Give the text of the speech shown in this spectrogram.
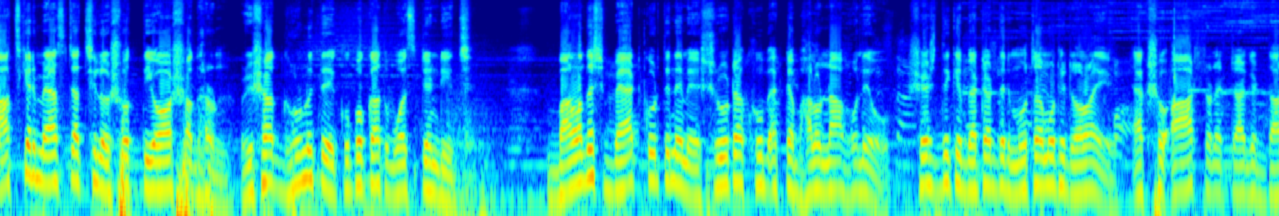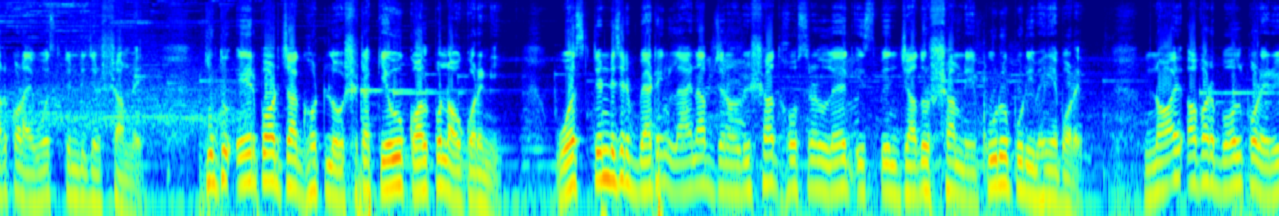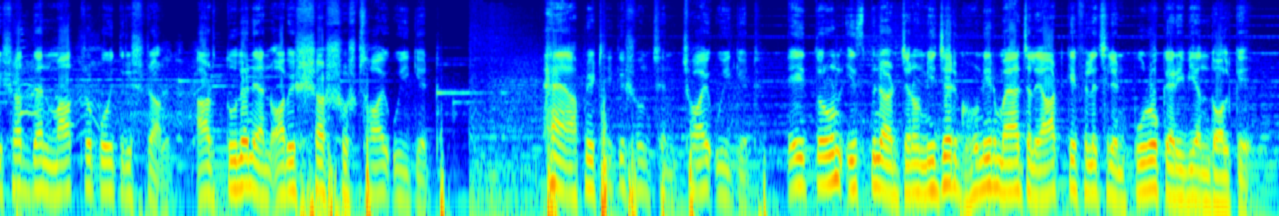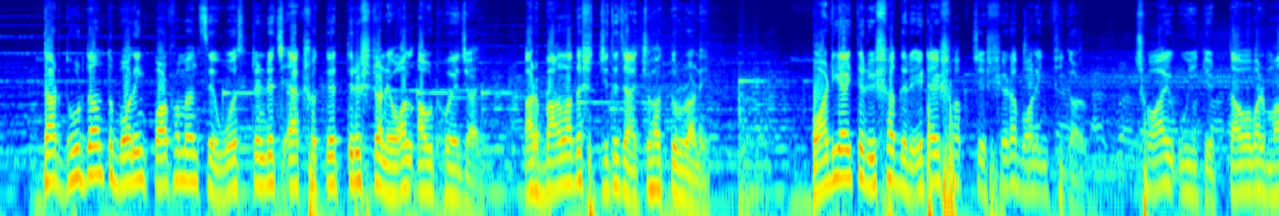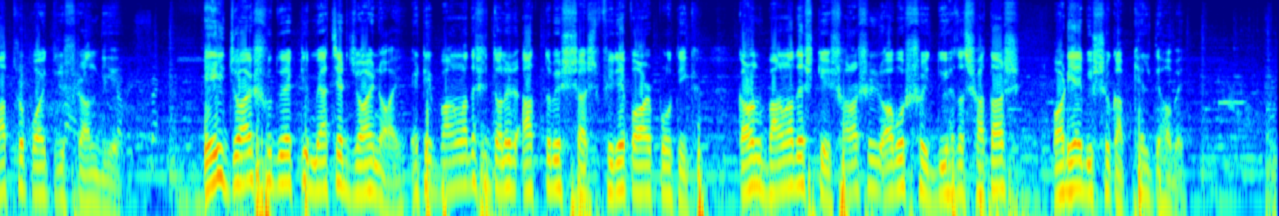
আজকের ম্যাচটা ছিল সত্যি অসাধারণ। ঋষাদ ঘূর্ণিতে কুপকাত ওয়েস্ট ইন্ডিজ। বাংলাদেশ ব্যাট করতে নেমে শুরুটা খুব একটা ভালো না হলেও শেষ দিকে ব্যাটারদের মোটামুটি লড়াইয়ে একশো আট রানের টার্গেট দাঁড় করায় ওয়েস্ট ইন্ডিজের সামনে। কিন্তু এরপর যা ঘটলো সেটা কেউ কল্পনাও করেনি। ওয়েস্ট ইন্ডিজের ব্যাটিং লাইন আপ যেন ঋষাদ হোসেনের লেগ স্পিন জাদুর সামনে পুরোপুরি ভেঙে পড়ে। নয় ওভার বল করে ঋষাদ দেন মাত্র পঁয়ত্রিশ রান, আর তুলে নেন অবিশ্বাস্য ছয় উইকেট। হ্যাঁ আপনি ঠিকই শুনছেন, ছয় উইকেট। এই তরুণ স্পিনার যেন নিজের ঘূর্ণির মায়াজালে আটকে ফেলেছিলেন পুরো ক্যারিবিয়ান দলকে। তার দুর্দান্ত বোলিং পারফরম্যান্সে ওয়েস্ট ইন্ডিজ একশো তেত্রিশ রানে অল আউট হয়ে যায়, আর বাংলাদেশ জিতে যায় চুয়াত্তর রানে। ওয়াডিআইতে ঋষাদের এটাই সবচেয়ে সেরা বোলিং ফিগার, ছয় উইকেট, তাও আবার মাত্র পঁয়ত্রিশ রান দিয়ে। এই জয় শুধু একটি ম্যাচের জয় নয়, এটি বাংলাদেশ দলের আত্মবিশ্বাস ফিরে পাওয়ার প্রতীক। কারণ বাংলাদেশকে সরাসরি অবশ্যই দুই হাজার সাতাশ ওডিআই বিশ্বকাপ খেলতে হবে।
